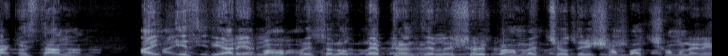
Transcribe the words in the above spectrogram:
পাকিস্তান আইএসপিআর এর মহাপরিচালক লেফটেন্যান্ট জেনারেল শরীফ আহমেদ চৌধুরী সংবাদ সম্মেলনে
